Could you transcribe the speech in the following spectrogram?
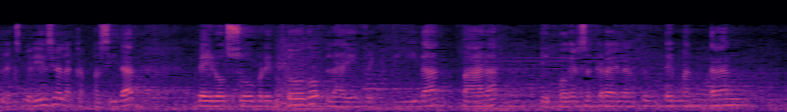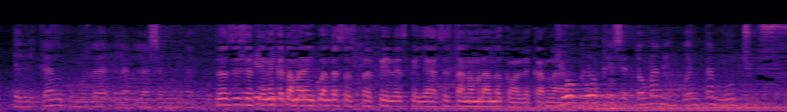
la experiencia, la capacidad, pero sobre todo la efectividad para eh, poder sacar adelante un tema tan delicado como es la, la- la seguridad pública. Entonces se tienen que tomar en cuenta esos perfiles que ya se están nombrando como el de Carla. Yo creo que se toman en cuenta muchos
